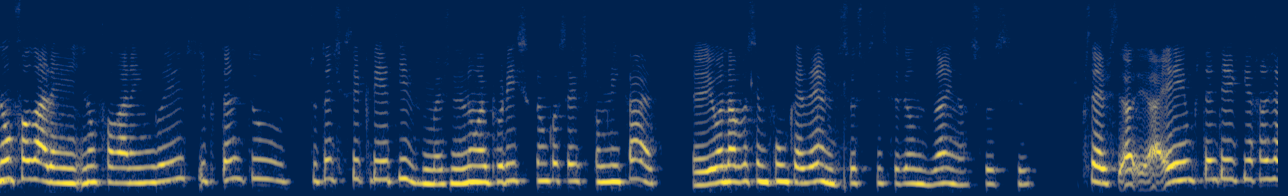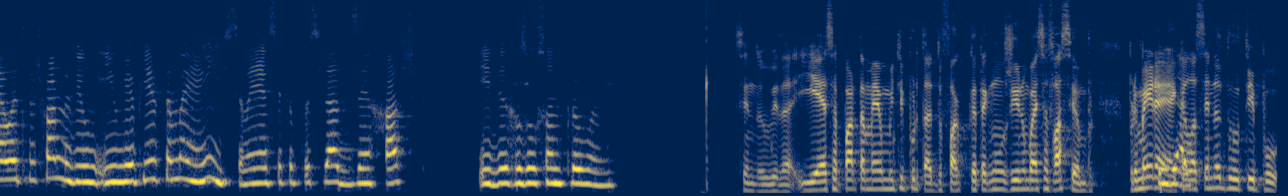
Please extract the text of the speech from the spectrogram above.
não falarem, não falarem inglês e, portanto, tu, tu tens que ser criativo, mas não é por isso que não consegues comunicar. Eh, eu andava sempre com um caderno, se fosse preciso fazer um desenho, ou se fosse. Percebes? É importante é aqui arranjar outras formas e um, e um gap year também é isso, também é essa capacidade de desenrasque e de resolução de problemas. Sem dúvida. E essa parte também é muito importante, do facto que a tecnologia não vai safar sempre. Primeiro é Exato. aquela cena do tipo,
